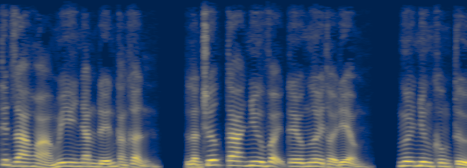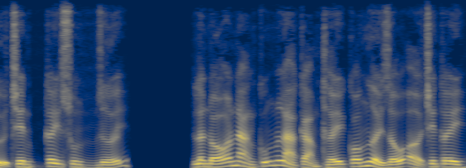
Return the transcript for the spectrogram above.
tiết ra hỏa mi nhăn đến càng khẩn, lần trước ta như vậy kêu ngươi thời điểm, ngươi nhưng không từ trên cây xuống dưới. Lần đó nàng cũng là cảm thấy có người giấu ở trên cây,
